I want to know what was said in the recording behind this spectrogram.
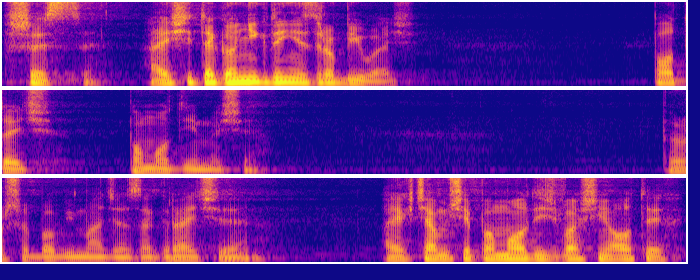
Wszyscy. A jeśli tego nigdy nie zrobiłeś, podejdź, pomodlimy się. Proszę, Bobby Madzia, zagrajcie. A ja chciałbym się pomodlić właśnie o tych,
